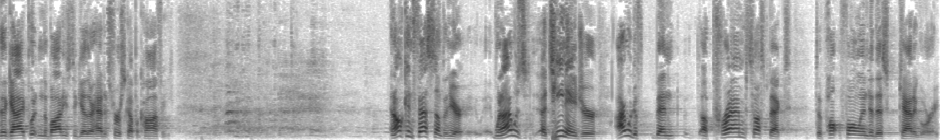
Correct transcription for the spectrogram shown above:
the guy putting the bodies together had his first cup of coffee. and I'll confess something here. When I was a teenager, I would have been a prime suspect to fall into this category,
